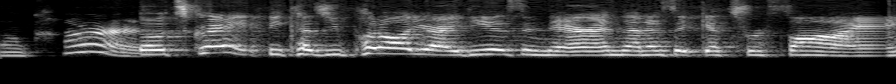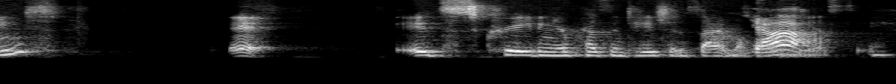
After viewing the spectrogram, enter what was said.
Okay. So it's great because you put all your ideas in there, and then as it gets refined, it it's creating your presentation simultaneously.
